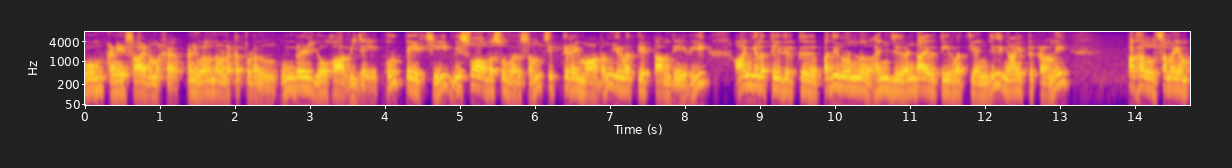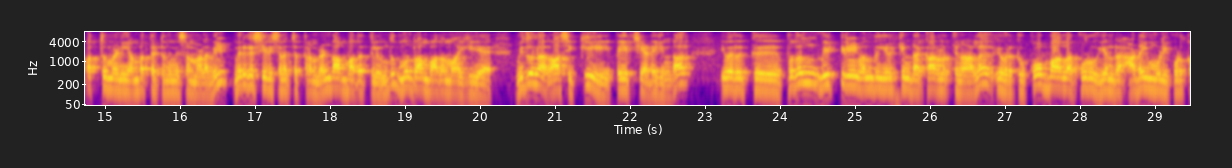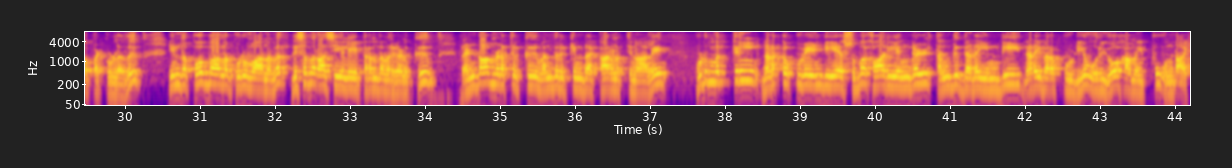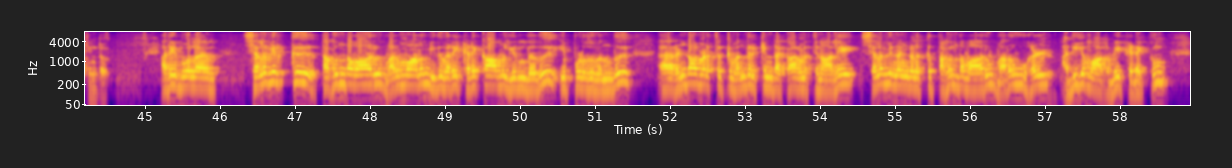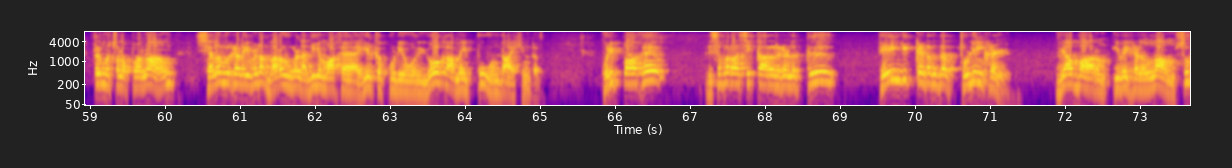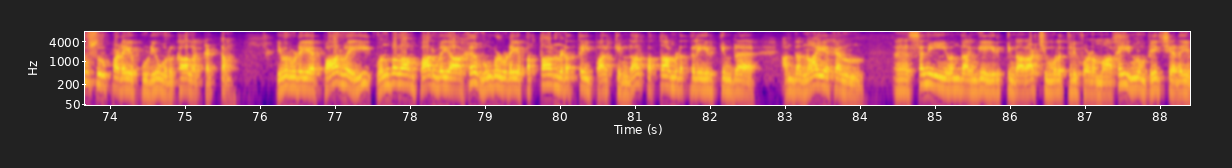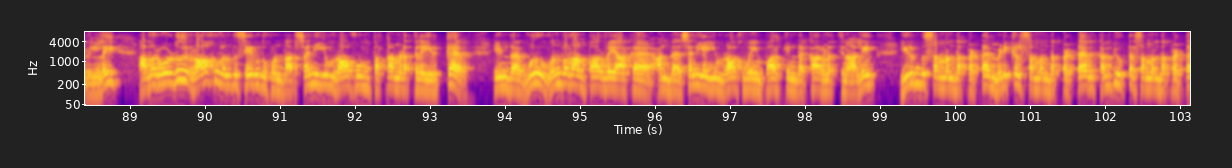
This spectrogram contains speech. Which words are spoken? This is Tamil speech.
ஓம் கணேசாய நமக. பணி வளர்ந்த வணக்கத்துடன் உங்கள் யோகா விஜய். குருப்பெயர்ச்சி விஸ்வாவசு வருஷம் சித்திரை மாதம் இருபத்தி எட்டாம் தேதி ஆங்கில தேதிற்கு பதினொன்று அஞ்சு ரெண்டாயிரத்தி இருபத்தி அஞ்சு ஞாயிற்றுக்கிழமை பகல் சமயம் பத்து மணி ஐம்பத்தெட்டு நிமிஷம் அளவில் மிருகசீரிச நட்சத்திரம் ரெண்டாம் பாதத்திலிருந்து மூன்றாம் பாதமாகிய மிதுன ராசிக்கு பயிற்சி அடைகின்றார். இவருக்கு புதன் வீட்டில் வந்து இருக்கின்ற காரணத்தினால இவருக்கு கோபால குரு என்ற அடைமொழி கொடுக்கப்பட்டுள்ளது. இந்த கோபால குருவானவர் ரிஷபராசியிலே பிறந்தவர்களுக்கு ரெண்டாம் இடத்திற்கு வந்திருக்கின்ற காரணத்தினாலே குடும்பத்தில் நடக்க வேண்டிய சுபகாரியங்கள் தங்கு தடையின்றி நடைபெறக்கூடிய ஒரு யோக அமைப்பு உண்டாகின்றது. அதே போல் செலவிற்கு தகுந்தவாறு வருமானம் இதுவரை கிடைக்காமல் இருந்தது. இப்பொழுது வந்து ரெண்டாம் இடத்திற்கு வந்திருக்கின்ற காரணத்தினாலே செலவினங்களுக்கு தகுந்தவாறு வரவுகள் அதிகமாகவே கிடைக்கும். திரும்ப சொல்லப்போனால் செலவுகளை விட வரவுகள் அதிகமாக இருக்கக்கூடிய ஒரு யோக அமைப்பு உண்டாகின்றது. குறிப்பாக ரிஷபராசிக்காரர்களுக்கு தேங்கி கிடந்த தொழில்கள் வியாபாரம் இவைகளெல்லாம் சுறுசுறுப்படையக்கூடிய ஒரு காலகட்டம். இவருடைய பார்வை ஒன்பதாம் பார்வையாக உங்களுடைய பத்தாம் இடத்தை பார்க்கின்றார். பத்தாம் இடத்திலே இருக்கின்ற அந்த நாயகன் சனி வந்து அங்கே இருக்கின்றார் ஆட்சி மூல திரிகோணமாக. இன்னும் பயிற்சி அடையவில்லை. அவரோடு ராகு வந்து சேர்ந்து கொண்டார். சனியும் ராகுவும் பத்தாம் இடத்திலே இருக்க இந்த குரு ஒன்பதாம் பார்வையாக அந்த சனியையும் ராகுவையும் பார்க்கின்ற காரணத்தினாலே இரும்பு சம்பந்தப்பட்ட மெடிக்கல் சம்பந்தப்பட்ட கம்ப்யூட்டர் சம்பந்தப்பட்ட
